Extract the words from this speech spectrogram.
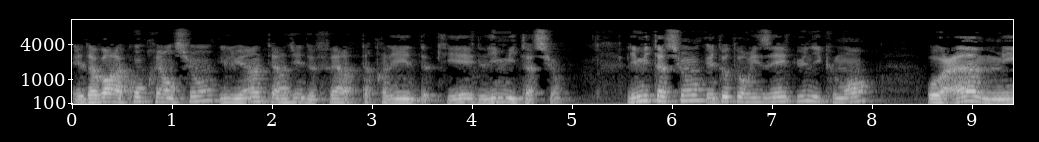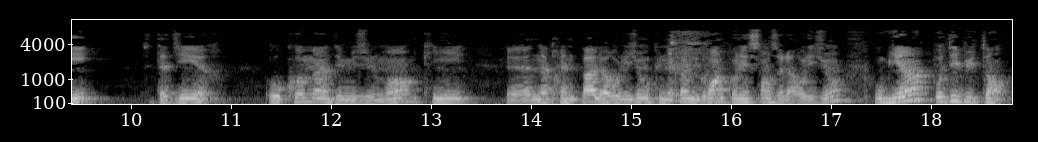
et d'avoir la compréhension, il lui est interdit de faire taqlid, qui est l'imitation. L'imitation est autorisée uniquement aux ammi, c'est-à-dire aux communs des musulmans qui euh, n'apprennent pas la religion ou qui n'ont pas une grande connaissance de la religion, ou bien aux débutants.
